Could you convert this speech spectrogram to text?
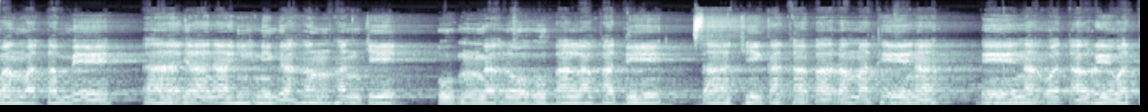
วังวัตเบอาญานาหินิกหังหันจิอุกกะโลอุปาลภติสัจฉิกัตถปรมัตเทนะ เอนะวัตเรวัต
